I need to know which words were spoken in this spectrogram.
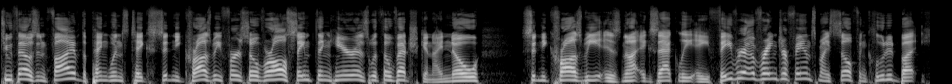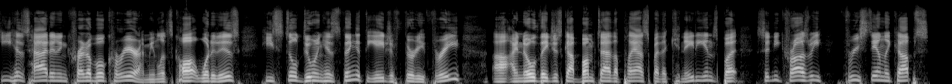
2005, the Penguins take Sidney Crosby first overall. Same thing here as with Ovechkin. I know Sidney Crosby is not exactly a favorite of Ranger fans, myself included, but he has had an incredible career. I mean, let's call it what it is. He's still doing his thing at the age of 33. Uh, I know they just got bumped out of the playoffs by the Canadiens, but Sidney Crosby, three Stanley Cups,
